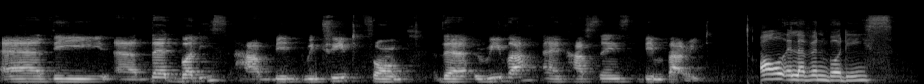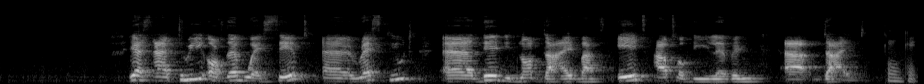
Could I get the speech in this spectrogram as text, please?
uh, the uh, dead bodies have been retrieved from the river and have since been buried. All 11 bodies Yes, uh, three of them were saved, uh, rescued. Uh, they did not die, but eight out of the 11 uh, died. Okay.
